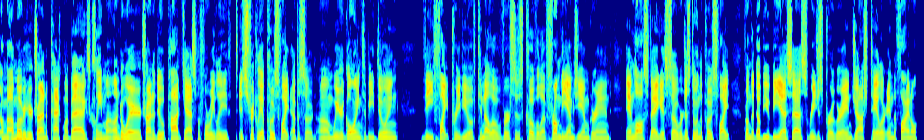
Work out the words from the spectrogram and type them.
I'm, I'm over here trying to pack my bags, clean my underwear, trying to do a podcast before we leave. It's strictly a post fight episode. Um, we are going to be doing the fight preview of Canelo versus Kovalev from the MGM Grand in Las Vegas. So we're just doing the post fight from the WBSS, Regis Prograis and Josh Taylor in the final,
